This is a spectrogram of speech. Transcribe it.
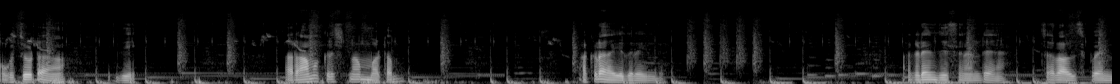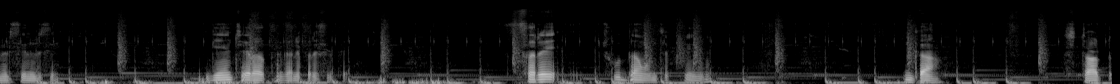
ఒక చోట ఇది రామకృష్ణ మఠం అక్కడ ఎదురైంది. అక్కడ ఏం చేశానంటే చాలా అలసిపోయి నడిచి నడిచి గేమ్ చేయాలి కాని పరిస్థితి. సరే చూద్దామని చెప్పి ఇంకా స్టార్ట్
